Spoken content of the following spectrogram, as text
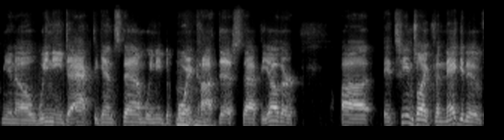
you know we need to act against them we need to boycott mm-hmm. this that the other uh, it seems like the negative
